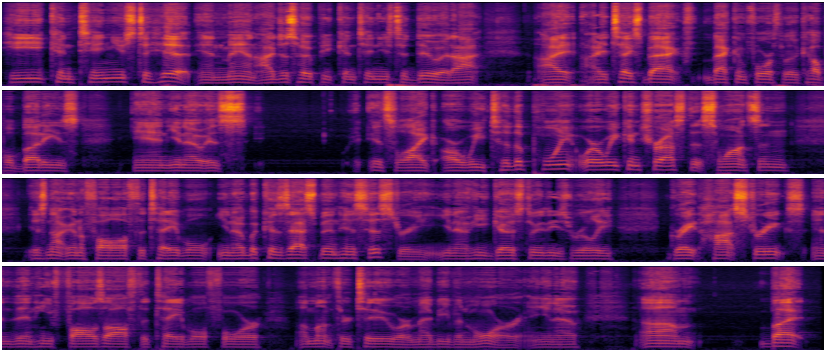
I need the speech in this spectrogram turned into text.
he continues to hit, and man, I just hope he continues to do it. I I, I text back back and forth with a couple buddies, and you know it's it's like, are we to the point where we can trust that Swanson is not going to fall off the table? You know, because that's been his history. You know, he goes through these really great hot streaks and then he falls off the table for a month or two or maybe even more, you know. Um, but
